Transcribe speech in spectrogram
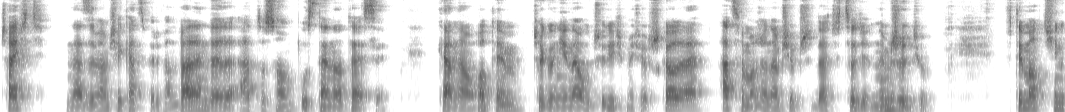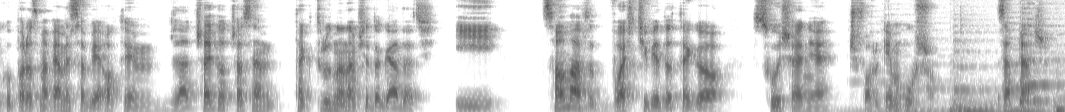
Cześć, nazywam się Kacper van Walendel, a to są Puste Notesy. Kanał o tym, czego nie nauczyliśmy się w szkole, a co może nam się przydać w codziennym życiu. W tym odcinku porozmawiamy sobie o tym, dlaczego czasem tak trudno nam się dogadać i co ma właściwie do tego słyszenie czworgiem uszu. Zapraszam.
